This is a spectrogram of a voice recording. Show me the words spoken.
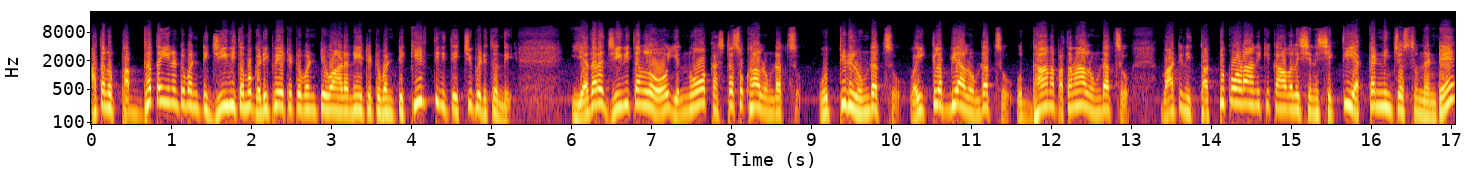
అతను పద్ధతైనటువంటి జీవితము గడిపేటటువంటి వాడనేటటువంటి కీర్తిని తెచ్చిపెడుతుంది. ఎదర జీవితంలో ఎన్నో కష్ట సుఖాలు ఉండొచ్చు ఒత్తిడులు ఉండొచ్చు వైక్లభ్యాలు ఉండొచ్చు ఉద్ధాన పతనాలు ఉండొచ్చు వాటిని తట్టుకోవడానికి కావలసిన శక్తి ఎక్కడి నుంచి వస్తుందంటే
